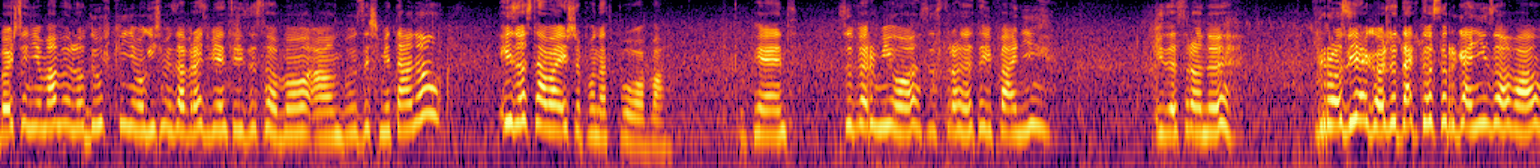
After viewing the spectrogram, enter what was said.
bo jeszcze nie mamy lodówki, nie mogliśmy zabrać więcej ze sobą, a on był ze śmietaną. I została jeszcze ponad połowa. Więc super miło ze strony tej pani i ze strony Proziego, że tak to zorganizował.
